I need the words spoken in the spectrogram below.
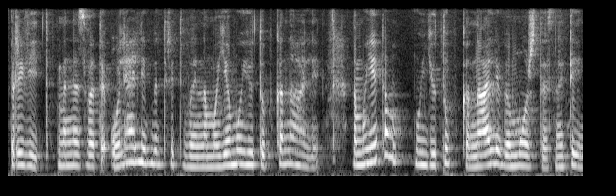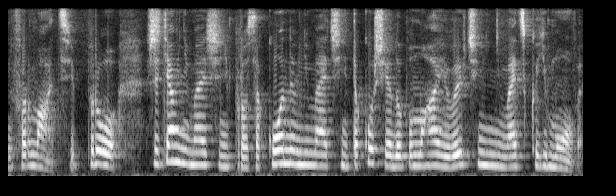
Привіт! Мене звати Оля Лімитріт, ви на моєму ютуб-каналі. На моєму ютуб-каналі ви можете знайти інформацію про життя в Німеччині, про закони в Німеччині. Також я допомагаю вивченню німецької мови.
